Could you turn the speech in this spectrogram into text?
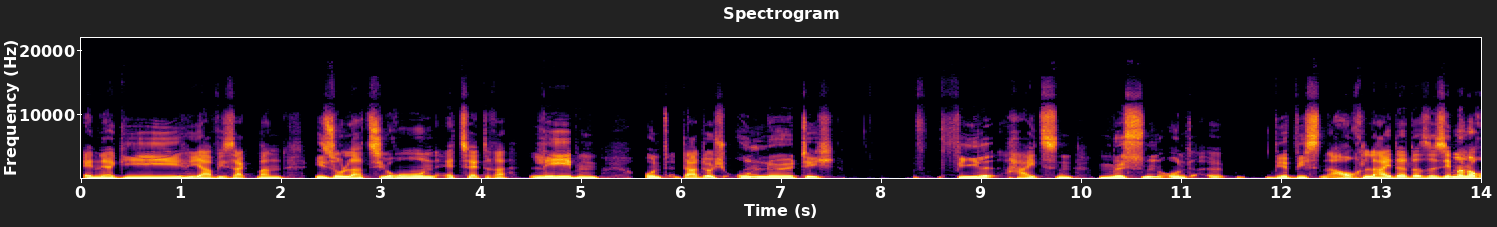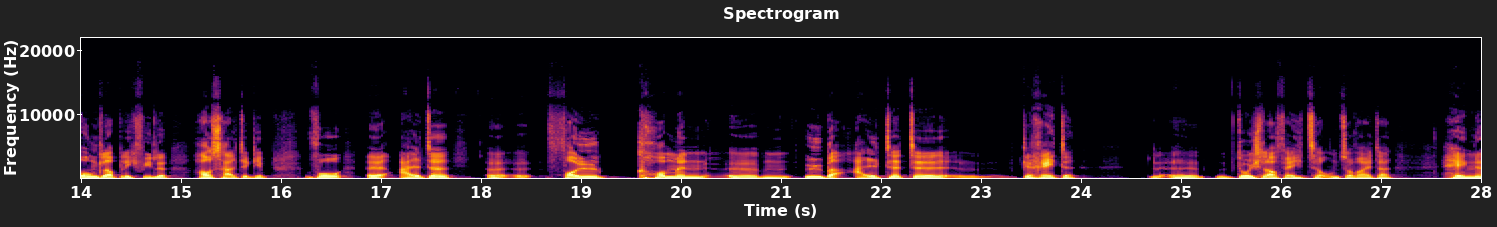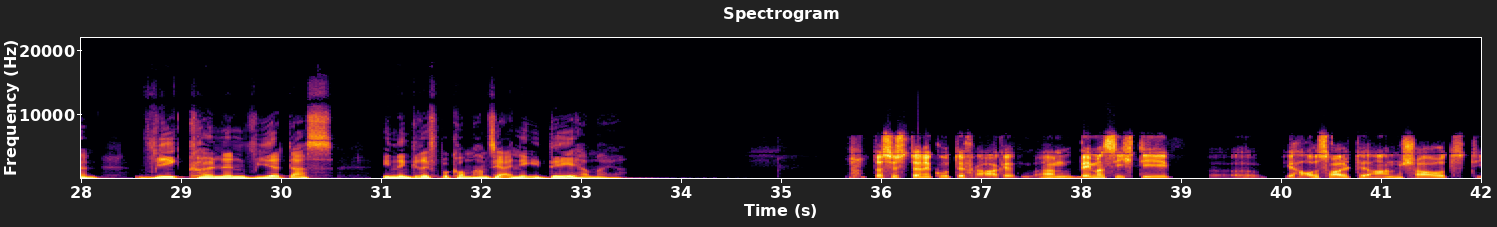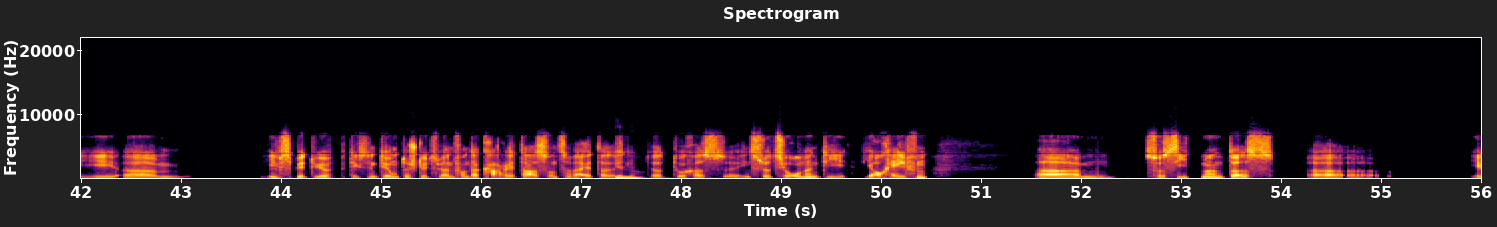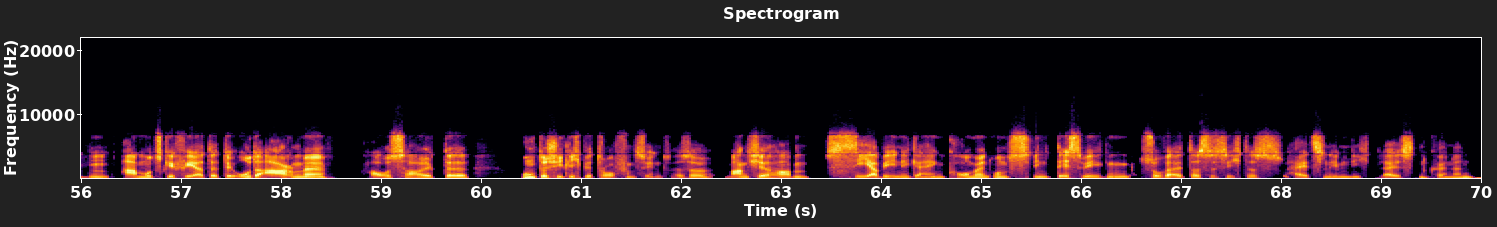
Energie, ja, wie sagt man, Isolation etc. leben und dadurch unnötig viel heizen müssen. Und äh, wir wissen auch leider, dass es immer noch unglaublich viele Haushalte gibt, wo äh, alte, äh, vollkommen ähm, überaltete äh, Geräte, äh, Durchlauferhitzer und so weiter hängen. Wie können wir das in den Griff bekommen? Haben Sie eine Idee, Herr Mayer? Das ist eine gute Frage. Ähm, wenn man sich die, äh, die Haushalte anschaut, die ähm, hilfsbedürftig sind, die unterstützt werden von der Caritas und so weiter. Es genau. gibt ja durchaus Institutionen, die, die auch helfen. Ähm, so sieht man, dass äh, eben armutsgefährdete oder arme Haushalte unterschiedlich betroffen sind. Also manche haben sehr wenig Einkommen und sind deswegen so weit, dass sie sich das Heizen eben nicht leisten können.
